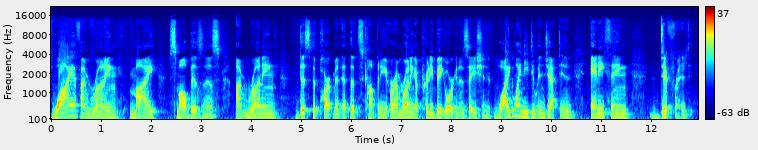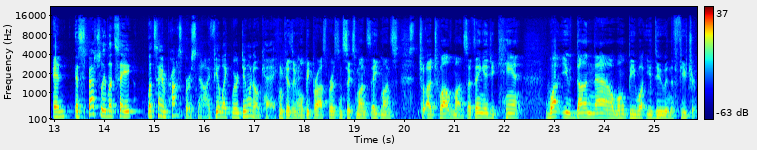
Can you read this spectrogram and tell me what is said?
Why, if I'm running my small business, I'm running this department at this company, or I'm running a pretty big organization. Why do I need to inject in anything different? And especially, let's say, let's say I'm prosperous now. I feel like we're doing okay. because it won't be prosperous in six months, eight months, uh, 12 months. The thing is, you can't, what you've done now won't be what you do in the future.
